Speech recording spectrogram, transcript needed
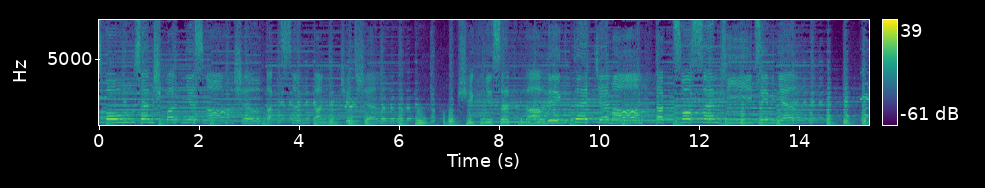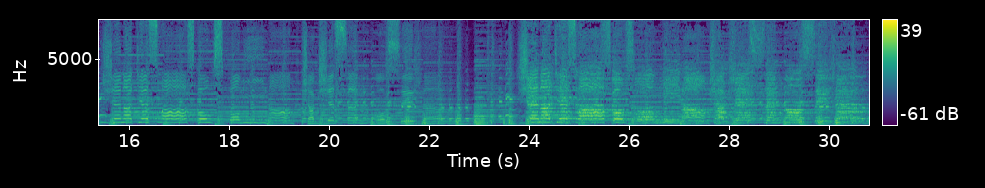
svou jsem špatně snášel, tak jsem tančit šel. Všichni se ptali, kde tě mám, tak co jsem říci měl že na tě s láskou vzpomínám, však že jsem osiřel. Že na tě s láskou vzpomínám, však že jsem osiřel.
